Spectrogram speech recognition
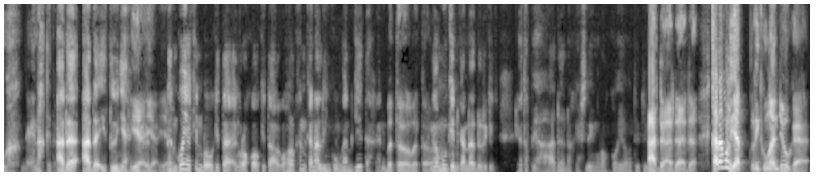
uh, nggak enak gitu. Ada ada itunya. Iya, gitu. iya, iya. Dan gue yakin bahwa kita ngerokok, kita alkohol kan karena lingkungan kita kan. Betul, betul. Nggak mungkin kan dari kecil. Ya tapi ada anak SD ngerokok ya waktu itu. ya. Ada, ada, ada. Karena melihat lingkungan juga.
